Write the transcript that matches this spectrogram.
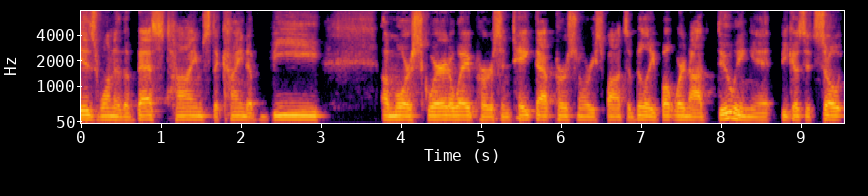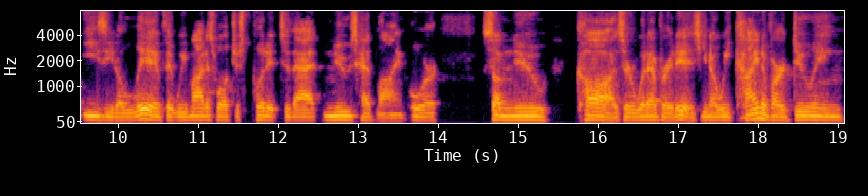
is one of the best times to kind of be a more squared away person, take that personal responsibility, but we're not doing it because it's so easy to live that we might as well just put it to that news headline or some new cause or whatever it is. You know, we kind of are doing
